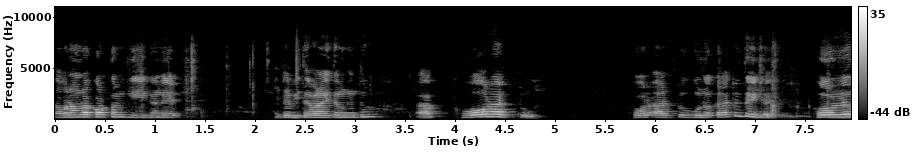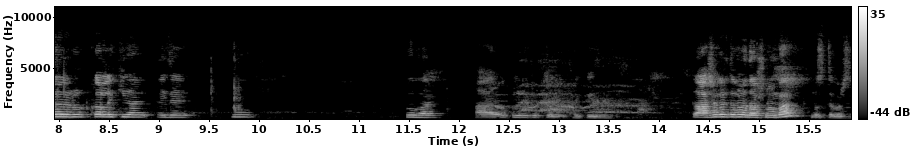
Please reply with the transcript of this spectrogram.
তখন আমরা করতাম কি, এখানে এটা ভিতরে বানাইতাম কিন্তু ফোর আর টু ফোর আর টু গুণক একটা তো এইটাই ফোর এর রুট করলে কি হয়? এই যে টু টু হয়, আর উপরে রুট টু থেকে যায়। তো আশা করি তোমরা দশ নম্বর বুঝতে পারছ।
